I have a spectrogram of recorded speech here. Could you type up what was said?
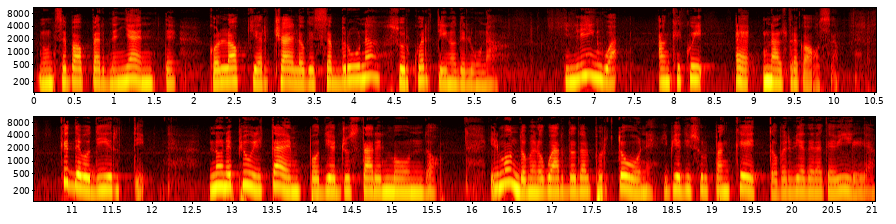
non se può perdere niente, con l'occhio al cielo che s'abbruna sul quartino de luna. In lingua, anche qui è un'altra cosa. Che devo dirti? Non è più il tempo di aggiustare il mondo. Il mondo me lo guardo dal portone, i piedi sul panchetto per via della caviglia.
